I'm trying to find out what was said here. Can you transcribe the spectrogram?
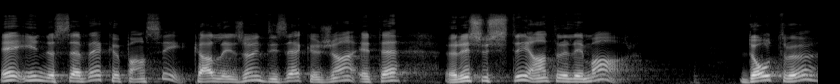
Et il ne savait que penser, car les uns disaient que Jean était ressuscité entre les morts, d'autres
